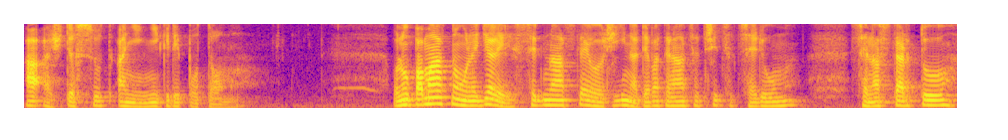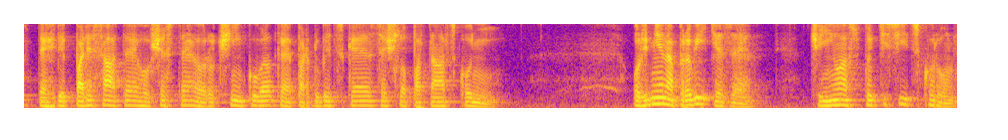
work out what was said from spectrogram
a až dosud ani nikdy potom. Onu památnou neděli 17. října 1937 se na startu tehdy 56. ročníku Velké Pardubické sešlo 15 koní. Odměna pro vítěze činila 100 000 korun.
